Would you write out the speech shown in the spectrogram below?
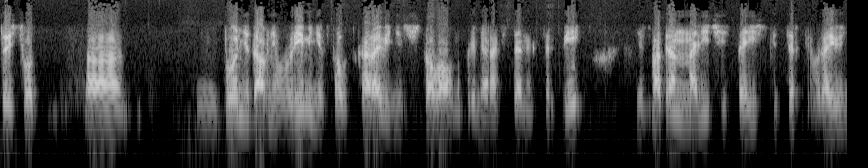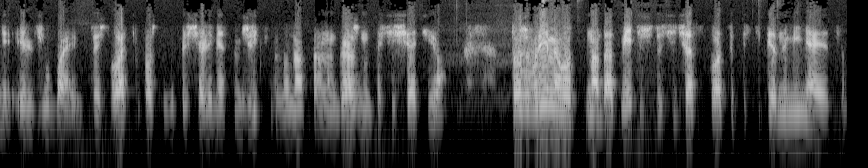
То есть вот э, до недавнего времени в Саудовской Аравии не существовало, например, официальных церквей, несмотря на наличие исторической церкви в районе Эль-Джубай. То есть власти просто запрещали местным жителям и иностранным гражданам посещать ее. В то же время вот надо отметить, что сейчас ситуация постепенно меняется.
